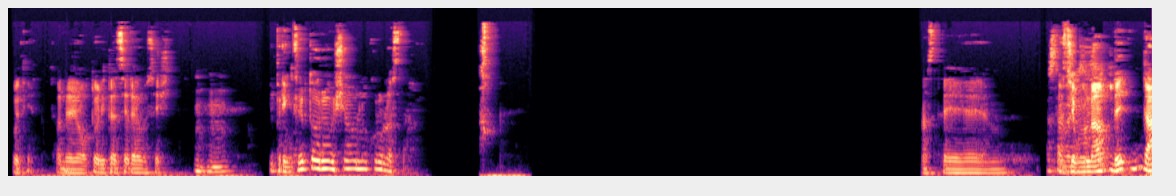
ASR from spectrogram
Putin sau de autoritățile rusești. Mhm. Și prin cripto reușeau lucrul ăsta. Asta e Asta zicem, vrei să un, zici? de, da,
